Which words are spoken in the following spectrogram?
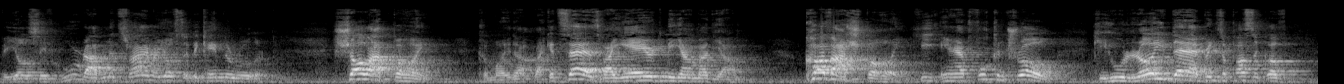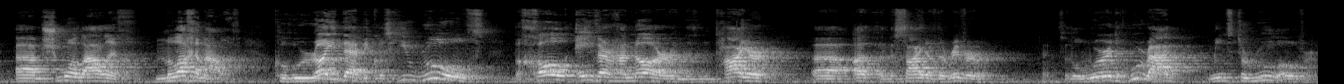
The Yosef Hurad Mitzrayma, Yosef became the ruler. Shalat Bahoin. Like it says, Vayerd miyamad yam. Kovash Bahoin. He had full control. Ki hu brings a pasuk of um, Shmuel Aleph, Melachim Aleph. Kuhu because he rules B'chol Aver Hanor in the entire uh, on the side of the river. So the word Hurad means to rule over.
